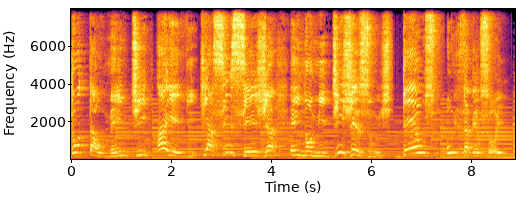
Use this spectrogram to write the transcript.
totalmente a Ele. Que assim seja, em nome de Jesus. Deus os abençoe.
